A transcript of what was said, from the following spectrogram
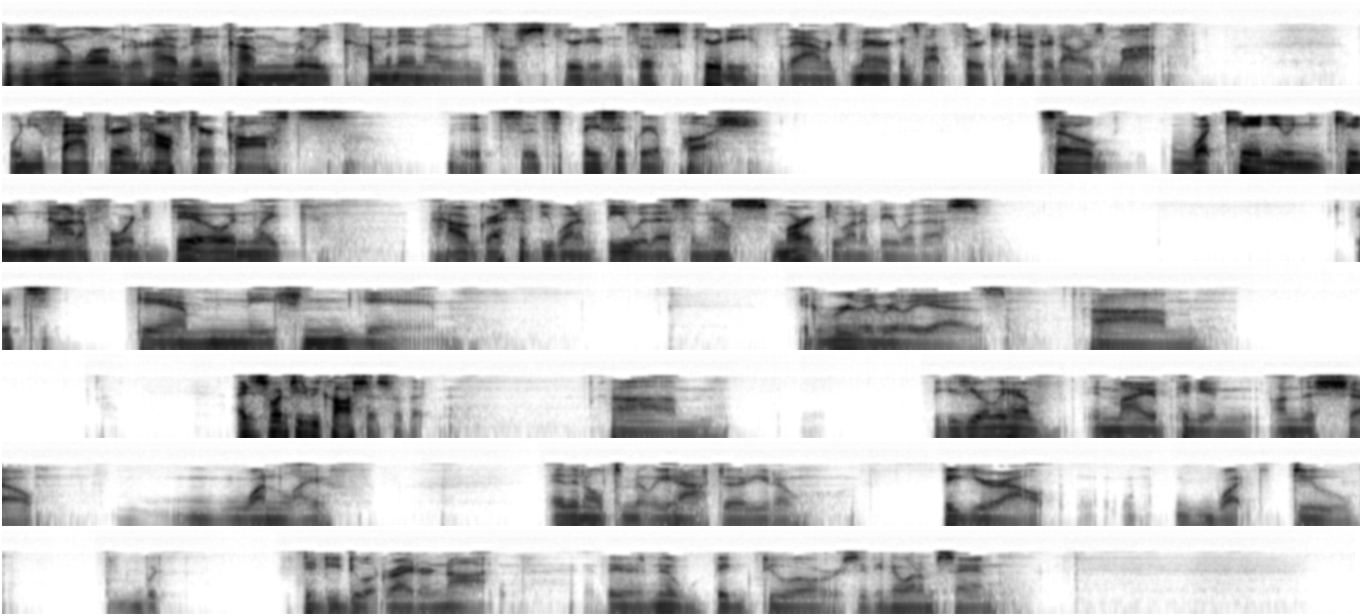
Because you no longer have income really coming in other than Social Security. And Social Security for the average American is about $1,300 a month. When you factor in healthcare costs, it's it's basically a push. So what can you and can you not afford to do? And like, how aggressive do you want to be with this? And how smart do you want to be with this? It's damnation game. It really, really is. Um, I just want you to be cautious with it. Um, because you only have, in my opinion, on this show, one life. And then ultimately you have to, you know, figure out what do, what, did you do it right or not? There's no big do-overs, if you know what I'm saying.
